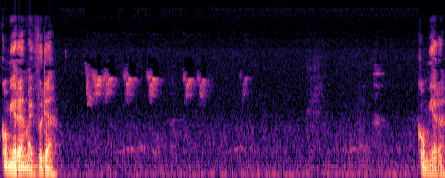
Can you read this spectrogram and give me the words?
Kom Here in my woede kom, Here.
